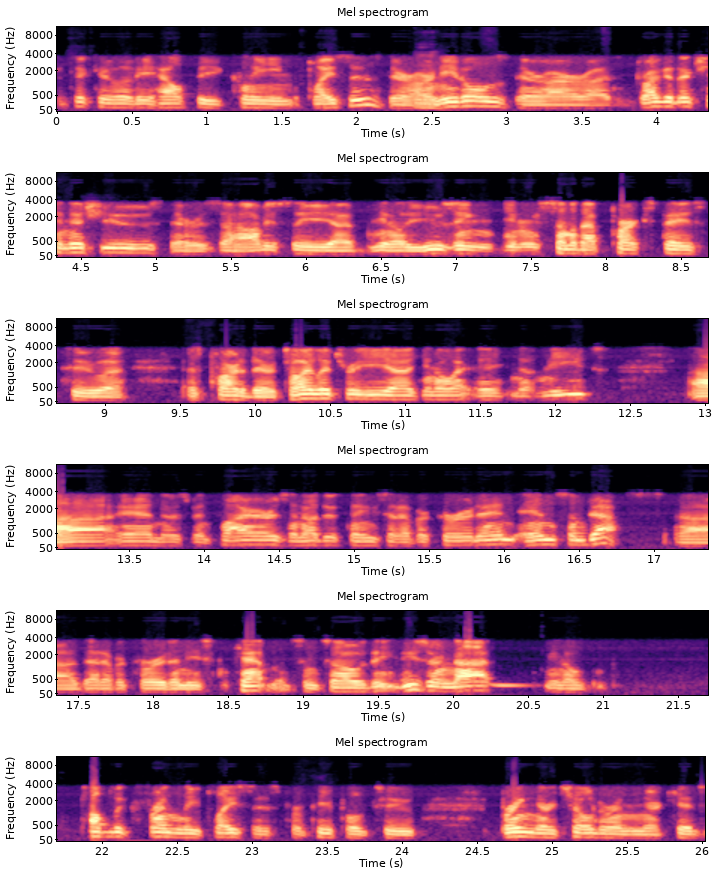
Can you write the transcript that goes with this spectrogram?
particularly healthy, clean places. There are mm. needles. There are uh, drug addiction issues. There's uh, obviously, uh, you know, using you know some of that park space to uh, as part of their toiletry, uh, you know, uh, needs. Uh, and there's been fires and other things that have occurred and, and some deaths uh, that have occurred in these encampments. And so the, these are not, you know, public friendly places for people to bring their children and their kids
